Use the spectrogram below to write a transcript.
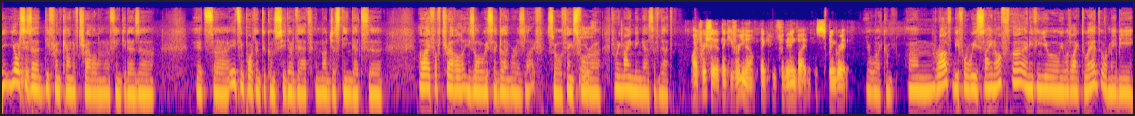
yours is a different kind of travel, and I think it has a it's uh, it's important to consider that and not just think that uh, a life of travel is always a glamorous life. So thanks for uh, reminding us of that. I appreciate it. Thank you for you know thank you for the invite. It's been great. You're welcome. Um, Ralph, before we sign off, uh, anything you, you would like to add, or maybe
